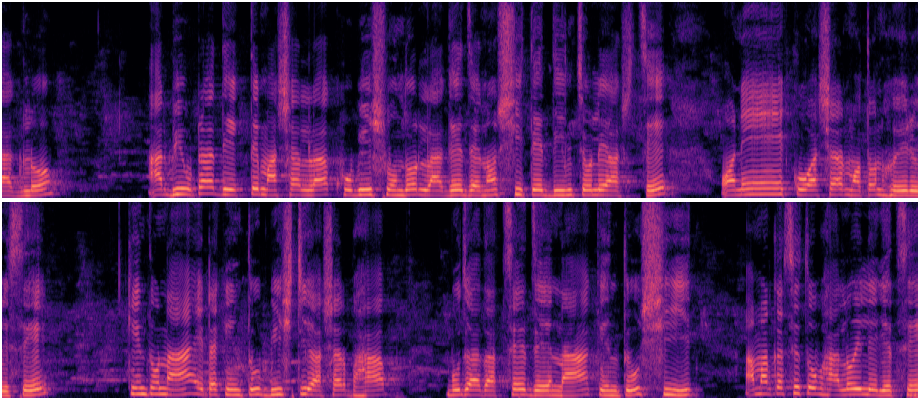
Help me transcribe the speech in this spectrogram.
লাগল। আর ভিউটা দেখতে মাসাল্লাহ খুবই সুন্দর লাগে যেন শীতের দিন চলে আসছে। অনেক কুয়াশার মতন হয়ে রয়েছে। কিন্তু না, এটা কিন্তু বৃষ্টি আসার ভাব বোঝা যাচ্ছে যে না, কিন্তু শীত আমার কাছে তো ভালোই লেগেছে।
